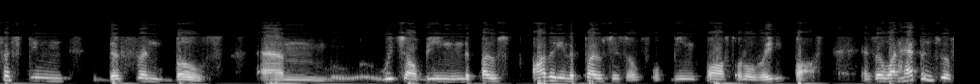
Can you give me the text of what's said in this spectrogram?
15 different bills um, which are being in the post, either in the process of, of being passed or already passed. And so what happens with,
